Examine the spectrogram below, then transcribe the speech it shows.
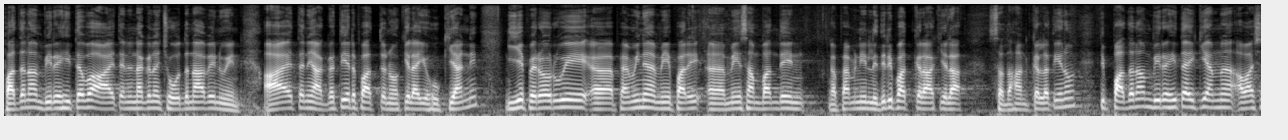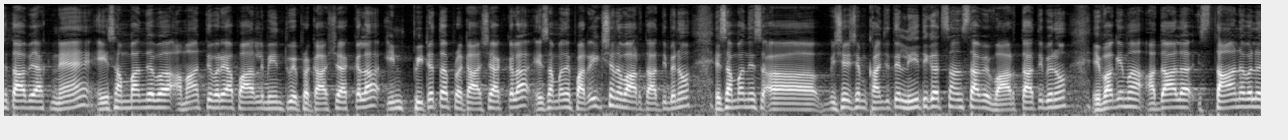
පදනම් විරහිතව ආයතන නගන චෝදනාව වෙනුවෙන් ආයතනය අගතියට පත්වනවා කියලා ඔහු කියන්නේ. ඊයේ පෙරවරුවේ පැමිණ මේ සම්බන්ධයෙන් පැමිණිල් ඉදිරිපත් කරා කියලා සඳහන් කල තියනවා. ති පදනම් විරහිතයි කියන්න අවශ්‍යතාවයක් නෑ. ඒ සම්බන්ධව අමාත්‍යවරයා පාර්ලිමේන්තුවේ ප්‍රකාශයක් කලා ඉන් පිටත ප්‍රකාශයක් කලා ඒ සම්බඳධ පරීක්ෂණ වාර්තා තිබෙනවා. ඒ සම්බන්ධ විශේෂම කංජතෙල් නීතිගත් සංස්ථාවේ වාර්තා තිබෙනවා. ඒවගේම අදාළ ස්ථානවල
